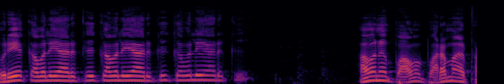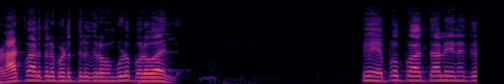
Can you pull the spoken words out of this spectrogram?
ஒரே கவலையாக இருக்குது கவலையாக இருக்குது கவலையாக இருக்குது அவனு அவன் பரம பிளாட்பாரத்தில் படுத்துருக்கிறவன் கூட பரவாயில்ல. இவன் எப்போ பார்த்தாலும் எனக்கு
